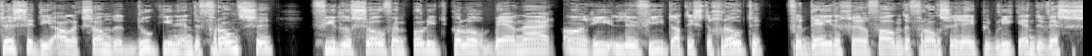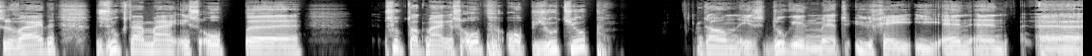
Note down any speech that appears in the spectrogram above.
tussen die Alexander Dugin en de Franse filosoof en politicoloog Bernard-Henri Lévy. Dat is de grote verdediger van de Franse Republiek en de westerse waarden. Zoek daar maar eens op. Uh, zoek dat maar eens op op YouTube. Dan is Dugin met U-G-I-N en uh,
